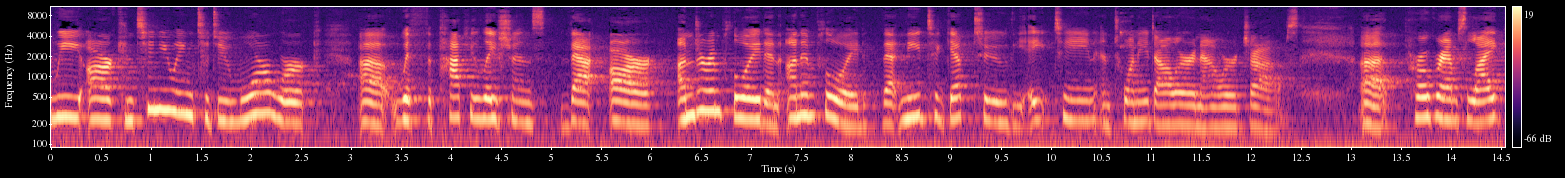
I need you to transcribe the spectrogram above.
we are continuing to do more work uh, with the populations that are underemployed and unemployed that need to get to the 18 and $20 an hour jobs. Uh, programs like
